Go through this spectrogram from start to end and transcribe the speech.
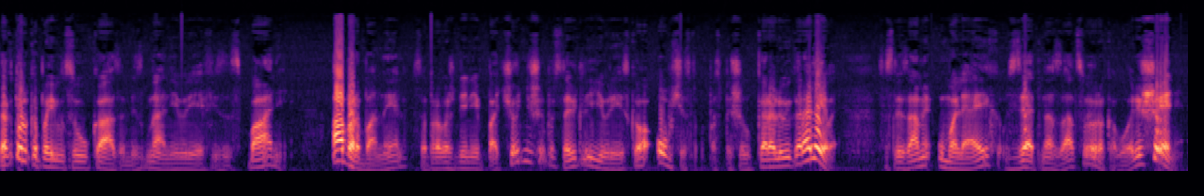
Как только появился указ об изгнании евреев из Испании, а Барбанель в сопровождении почетнейших представителей еврейского общества поспешил к королю и королеве, со слезами умоляя их взять назад свое роковое решение.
